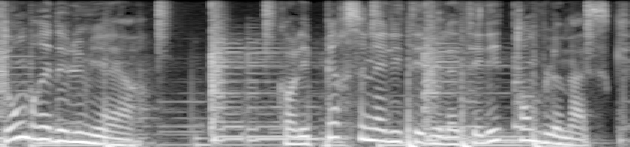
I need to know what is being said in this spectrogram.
D'ombre et de lumière. Quand les personnalités de la télé tombent le masque.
